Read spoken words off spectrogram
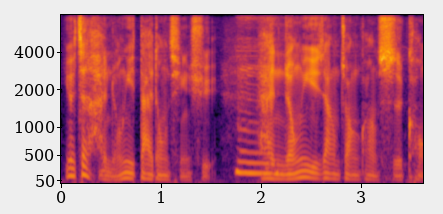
因为这很容易带动情绪，嗯很容易让状况失控。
